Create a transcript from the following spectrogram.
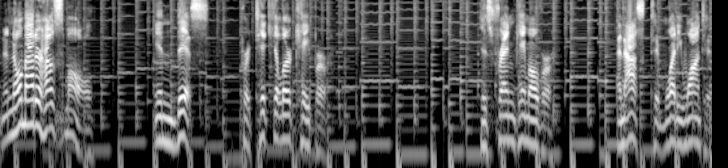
no matter how small, in this particular caper. His friend came over and asked him what he wanted.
